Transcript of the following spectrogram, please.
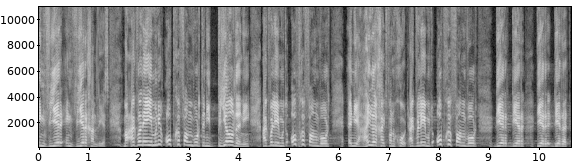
en weer en weer gaan lees. Maar ek wil hê jy moenie opgevang word in die beelde nie. Ek wil hê jy moet opgevang word in die heiligheid van God. Ek wil hê jy moet opgevang word deur deur deur deur dat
